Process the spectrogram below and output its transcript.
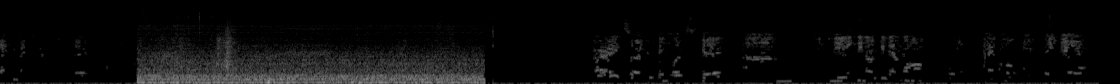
All right, so everything looks good. Um, if you need anything, I'll be down the. I. Thank you. Oh,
